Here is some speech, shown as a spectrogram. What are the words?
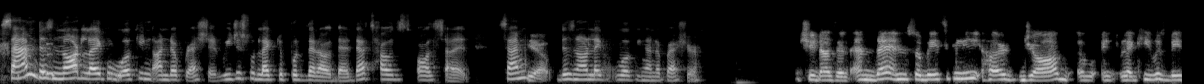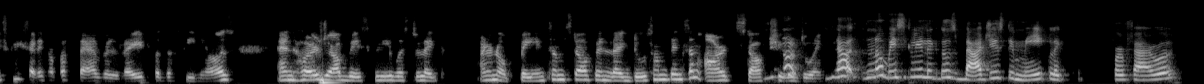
Sam does not like working under pressure. We just would like to put that out there. That's how this all started. Sam Yeah. does not like working under pressure. She doesn't. And then so basically her job uh, like he was basically setting up a farewell right for the seniors. And her job basically was to like i don't know paint some stuff and like do something some art stuff she No. was doing. Yeah, no, basically like those badges they make like for farewell.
